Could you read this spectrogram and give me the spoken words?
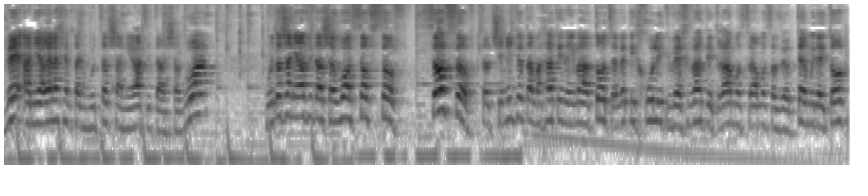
ואני אראה לכם את הקבוצה שאני רץ איתה השבוע. קבוצה שאני רץ איתה השבוע סוף סוף, סוף סוף, קצת שיניתי אותה, מכרתי נעימה טוץ, הבאתי חולית והחזרתי את רמוס, רמוס הזה יותר מדי טוב.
